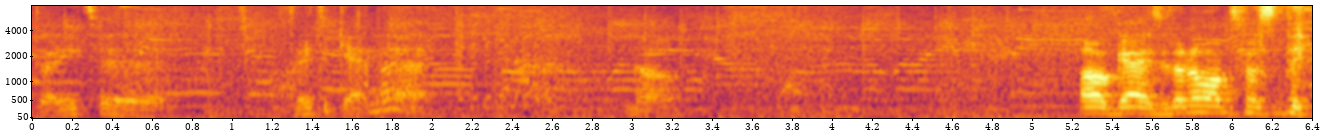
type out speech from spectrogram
Do I need to? Do I need to get in that? No. Oh, guys, I don't know what I'm supposed to do.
